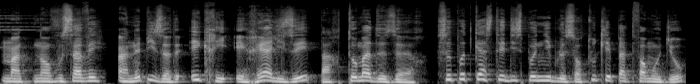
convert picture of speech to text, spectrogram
Maintenant vous savez, un épisode écrit et réalisé par Thomas Dezer. Ce podcast est disponible sur toutes les plateformes audio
